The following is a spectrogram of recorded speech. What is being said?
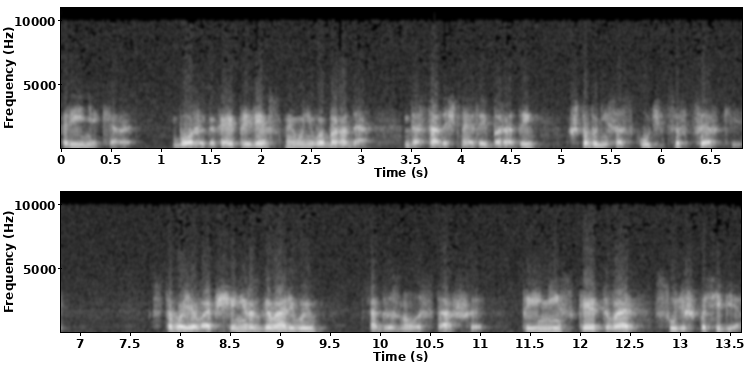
Ринекера. Боже, какая прелестная у него борода! Достаточно этой бороды, чтобы не соскучиться в церкви. тобой я вообще не разговариваю», — огрызнулась старшая. «Ты, низкая тварь, судишь по себе,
